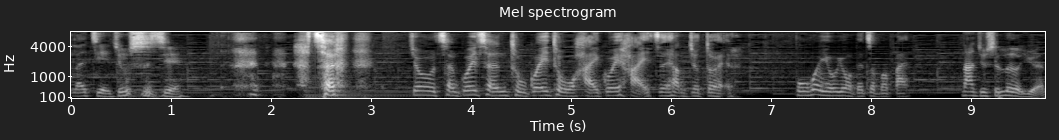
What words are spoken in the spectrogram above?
来解救世界。成就尘归尘，土归土，海归海，这样就对了。不会游泳的怎么办？那就是乐园。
